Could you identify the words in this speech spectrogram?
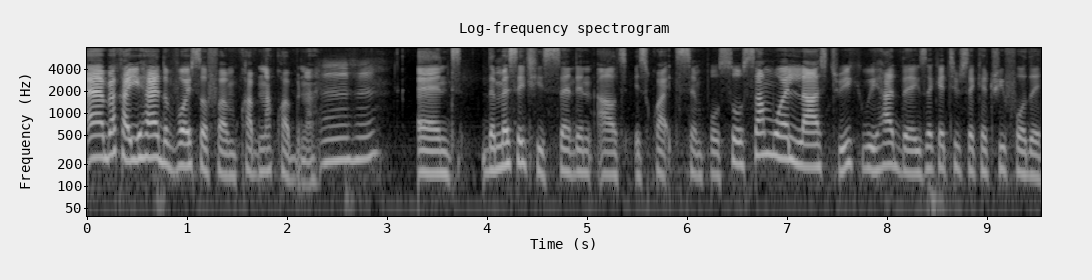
uh, Becca, you heard the voice of um, Kwabena Kwabena. Mm-hmm. And the message he's sending out is quite simple. So, somewhere last week, we had the executive secretary for the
